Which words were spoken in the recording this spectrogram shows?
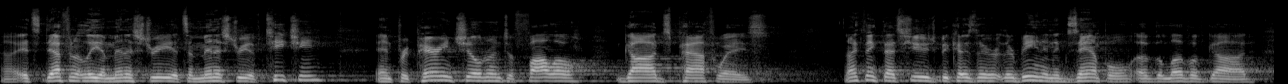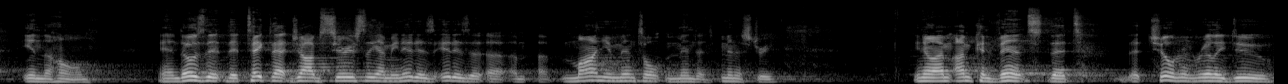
Uh, it's definitely a ministry. It's a ministry of teaching and preparing children to follow God's pathways. And I think that's huge because they're, they're being an example of the love of God in the home. And those that, that take that job seriously, I mean, it is, it is a, a, a monumental ministry. You know, I'm, I'm convinced that, that children really do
